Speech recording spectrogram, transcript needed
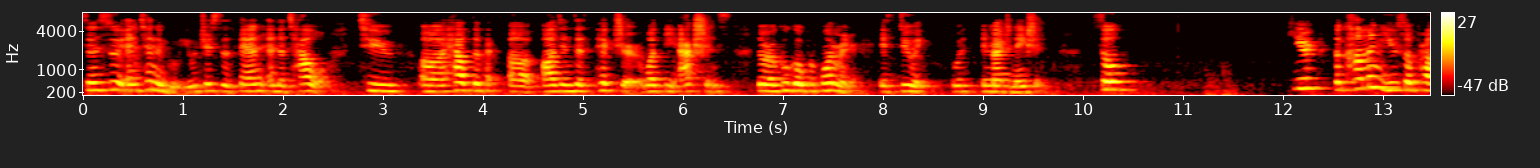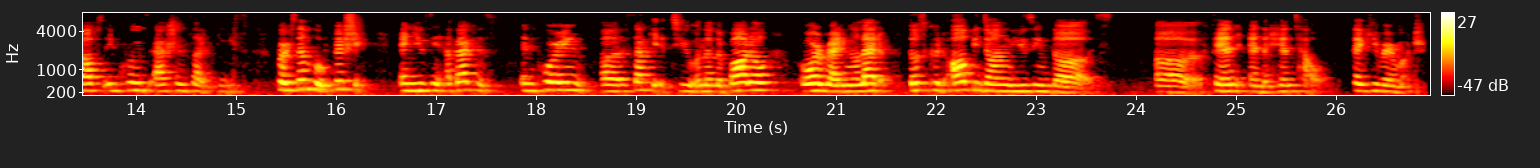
sensu and tenugui, which is the fan and the towel, to uh, help the uh, audiences picture what the actions the Rakugo performer is doing with imagination. So here, the common use of props includes actions like these. For example, fishing and using abacus and pouring a sake to another bottle or writing a letter. Those could all be done using the uh, fan and hand towel. Thank you very much.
